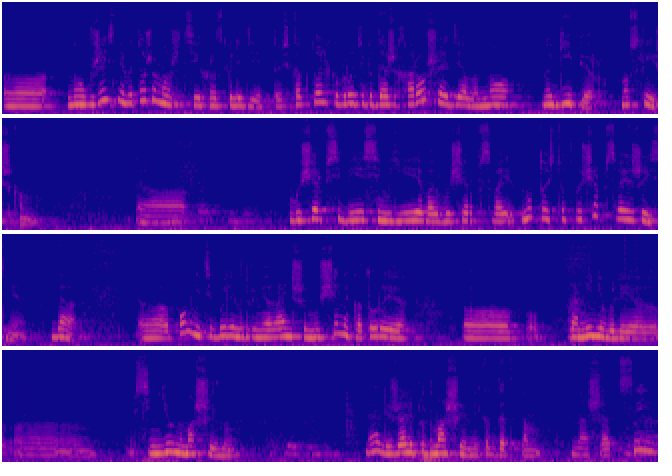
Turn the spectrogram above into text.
Э, но в жизни вы тоже можете их разглядеть. То есть как только вроде бы даже хорошее дело, но, но гипер, но слишком. Э, в ущерб себе, семье, в ущерб своей, ну то есть вот в ущерб своей жизни, да. Помните, были, например, раньше мужчины, которые променивали семью на машину, да, лежали под машиной, когда-то там наши отцы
